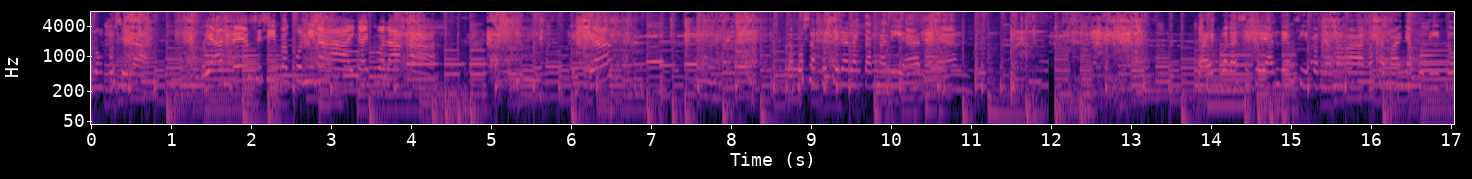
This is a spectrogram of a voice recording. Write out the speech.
Tulong-tulong po sila. Kuya Ande, ang sisipag po nila ay kahit wala ka. Siya. Tapos na po sila ng tanghalian. Ayan. Kahit wala si Kuya ang sipag ng mga kasama niya po dito.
